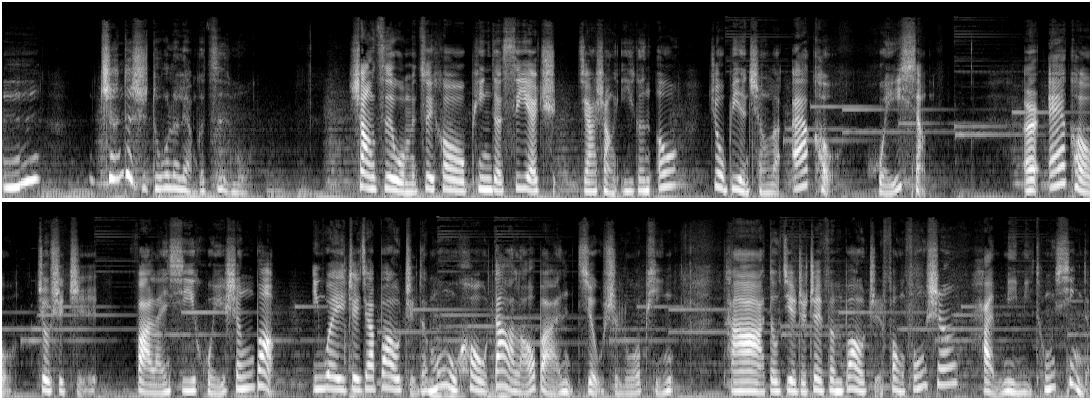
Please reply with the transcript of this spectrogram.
嗯，真的是多了两个字母。上次我们最后拼的 ch 加上 e 跟 o 就变成了 echo 回响，而 echo 就是指法兰西回声报，因为这家报纸的幕后大老板就是罗平，他都借着这份报纸放风声和秘密通信的，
